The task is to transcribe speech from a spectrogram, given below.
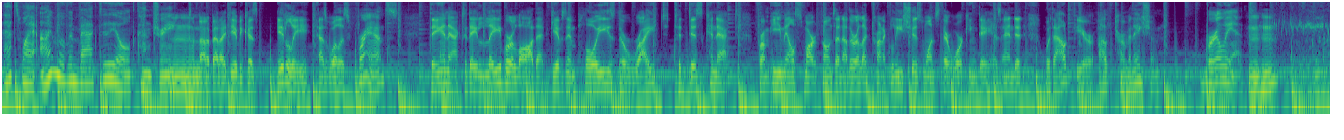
That's why I'm moving back to the old country. Mm, not a bad idea because Italy, as well as France, they enacted a labor law that gives employees the right to disconnect from email, smartphones, and other electronic leashes once their working day has ended without fear of termination. Brilliant. Mm-hmm.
